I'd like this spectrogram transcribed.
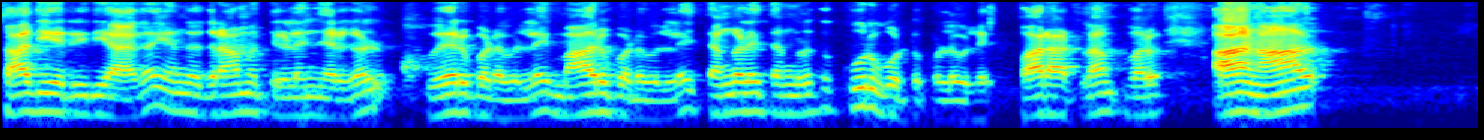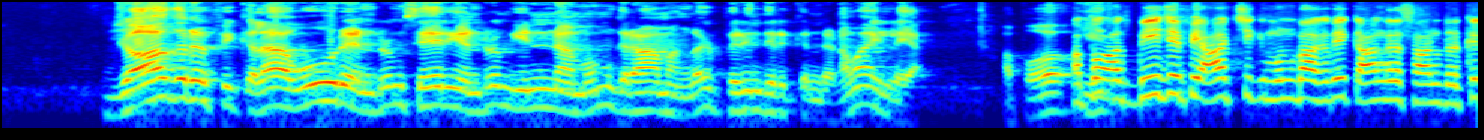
சாதிய ரீதியாக எங்கள் கிராமத்து இளைஞர்கள் வேறுபடவில்லை மாறுபடவில்லை தங்களை தங்களுக்கு கூறு போட்டுக் கொள்ளவில்லை. பாராட்டலாம் வர ஆனால் ஜாகிரபிக்கலா ஊர் என்றும் சேரி என்றும் இன்னமும் கிராமங்கள் பிரிந்திருக்கின்றனவா இல்லையா? அப்போ அப்போ அது பிஜேபி ஆட்சிக்கு முன்பாகவே காங்கிரஸ் ஆண்டிருக்கு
